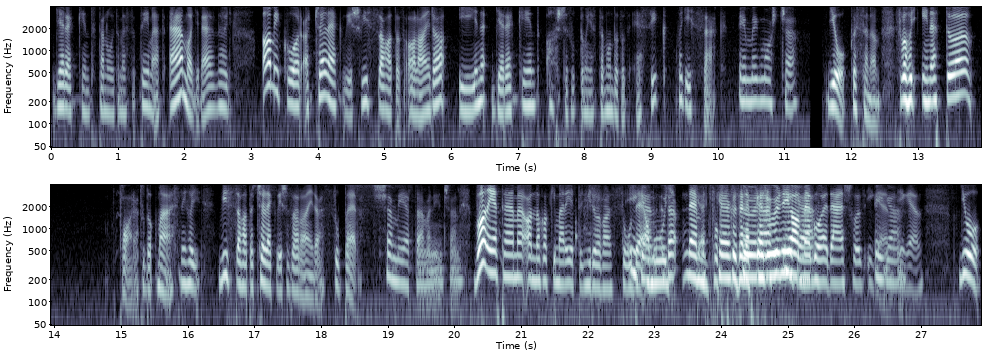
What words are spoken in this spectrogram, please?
gyerekként tanultam ezt a témát, elmagyarázni, hogy amikor a cselekvés visszahat az alanyra, én gyerekként azt se tudtam, hogy ezt a mondatot eszik, vagy isszák. Én még most se. Jó, köszönöm. Szóval, hogy én ettől falra tudok mászni, hogy visszahat a cselekvés az aranyra. Szuper. Semmi értelme nincsen. Van értelme annak, aki már ért, hogy miről van szó, igen, de amúgy de nem fogsz közelebb kerülni igen. a megoldáshoz. Igen, igen, igen. Jó,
